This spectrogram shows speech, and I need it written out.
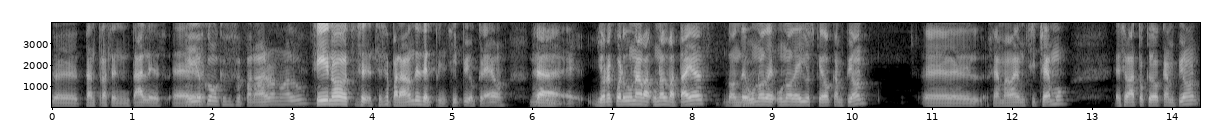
eh, tan trascendentales. Eh. ¿Ellos como que se separaron o algo? Sí, no, se, separaron desde el principio, yo creo. O sea, eh, yo recuerdo una, unas batallas donde uno de, uno de ellos quedó campeón. se llamaba MC Chemo. Ese vato quedó campeón.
